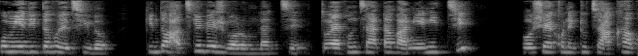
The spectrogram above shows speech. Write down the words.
কমিয়ে দিতে হয়েছিল, কিন্তু আজকে বেশ গরম লাগছে। তো এখন চাটা বানিয়ে নিচ্ছি, বসে এখন একটু চা খাব,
